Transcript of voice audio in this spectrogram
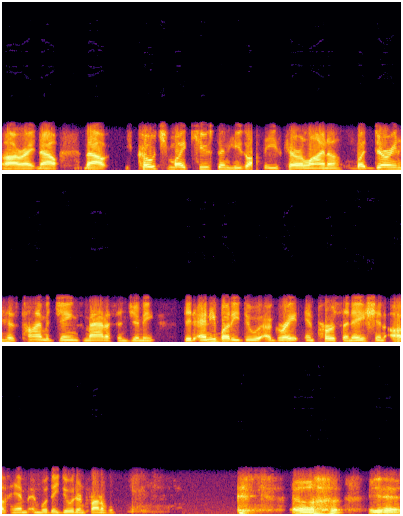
All right. Now, now, Coach Mike Houston, he's off to East Carolina, but during his time at James Madison, Jimmy, did anybody do a great impersonation of him, and would they do it in front of him? Uh, yeah,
